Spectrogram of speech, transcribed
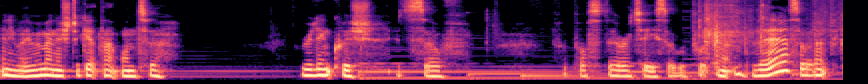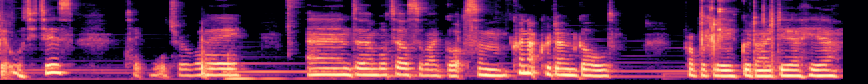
Anyway, we managed to get that one to relinquish itself for posterity. So we'll put that there so I don't forget what it is. Take water away. And um, what else have I got? Some quinacridone gold, probably a good idea here.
